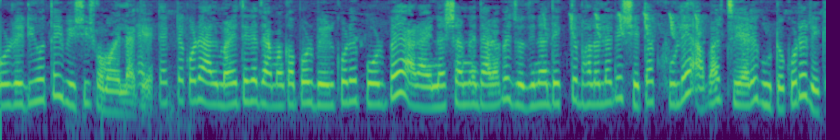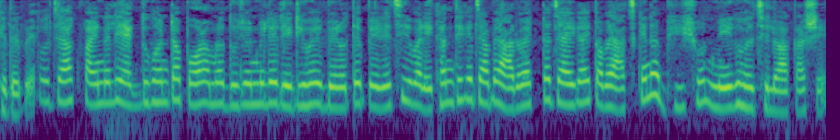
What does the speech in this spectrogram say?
ওর রেডি হতেই বেশি সময় লাগে। একটা একটা করে আলমারি থেকে জামা কাপড় বের করে পরবে আর আয়নার সামনে দাঁড়াবে। যদি না দেখতে ভালো লাগে সেটা খুলে আবার চেয়ারে ঘুটো করে রেখে দেবে। তো যাক ফাইনালি এক দু ঘণ্টা পর আমরা দুজন মিলে রেডি হয়ে বেরোতে পেরেছি। এবার এখান থেকে যাবে আরও একটা জায়গায়। তবে আজকে না ভীষণ মেঘ হয়েছিল আকাশে।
